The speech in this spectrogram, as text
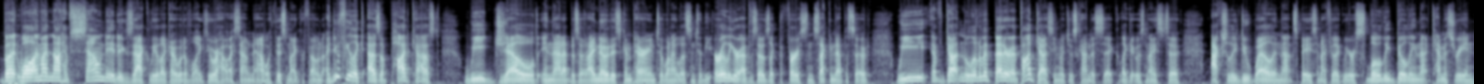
But while I might not have sounded exactly like I would have liked to, or how I sound now with this microphone, I do feel like as a podcast, we gelled in that episode. I noticed comparing to when I listened to the earlier episodes, like the first and second episode, we have gotten a little bit better at podcasting, which is kind of sick. Like it was nice to actually do well in that space. And I feel like we were slowly building that chemistry and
